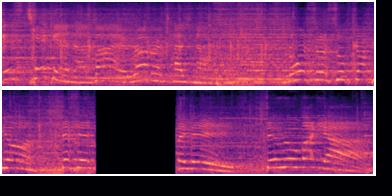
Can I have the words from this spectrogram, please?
is taken by Robert Hajnal. Nuestro subcampeón desde de Rumania.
